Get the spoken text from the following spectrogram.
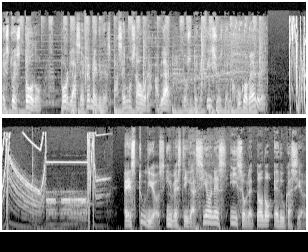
esto es todo por las efemérides. Pasemos ahora a hablar los beneficios del jugo verde. Estudios, investigaciones y sobre todo educación.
